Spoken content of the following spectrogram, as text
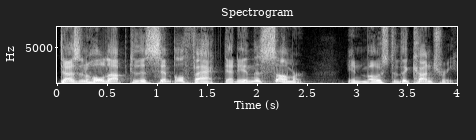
doesn't hold up to the simple fact that in the summer, in most of the country,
